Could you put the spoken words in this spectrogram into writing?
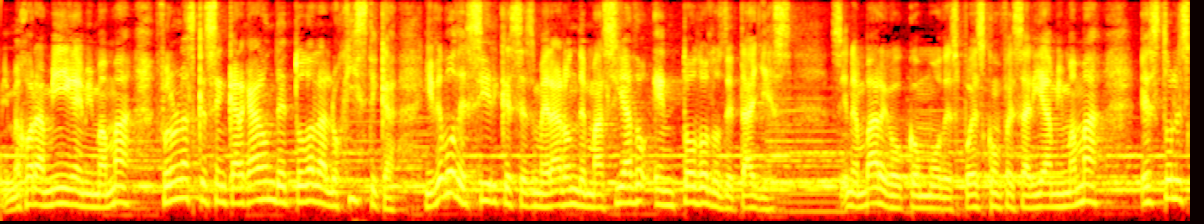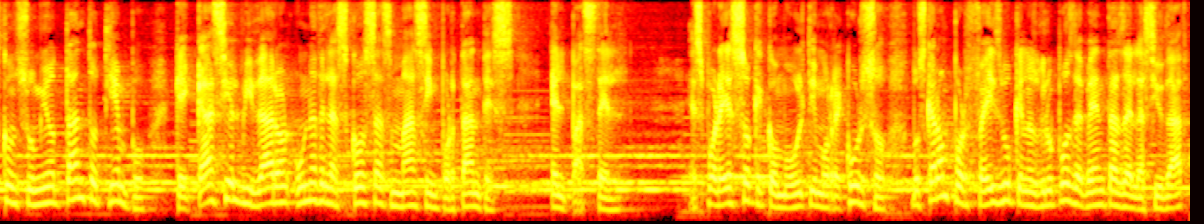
Mi mejor amiga y mi mamá fueron las que se encargaron de toda la logística y debo decir que se esmeraron demasiado en todos los detalles. Sin embargo, como después confesaría a mi mamá, esto les consumió tanto tiempo que casi olvidaron una de las cosas más importantes, el pastel. Es por eso que como último recurso buscaron por Facebook en los grupos de ventas de la ciudad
